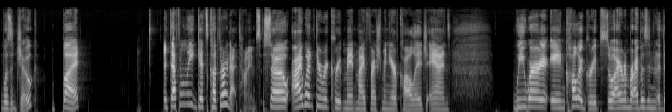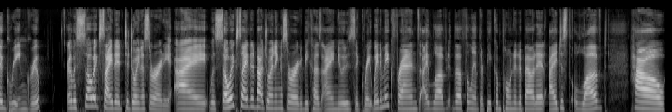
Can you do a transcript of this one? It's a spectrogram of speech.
was a joke, but it definitely gets cutthroat at times. So I went through recruitment my freshman year of college and we were in color groups. So I remember I was in the green group. I was so excited to join a sorority. I was so excited about joining a sorority because I knew it was a great way to make friends. I loved the philanthropy component about it. I just loved how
